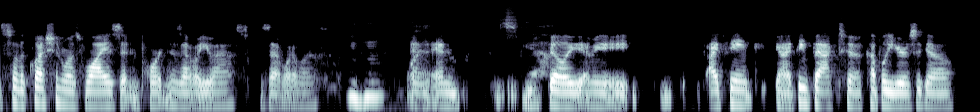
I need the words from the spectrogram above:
So the question was, why is it important? Is that what you asked? Is that what it was? Mm-hmm. And, and yeah. Billie, I mean, I think yeah, I think back to a couple years ago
